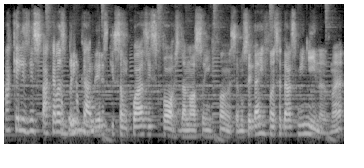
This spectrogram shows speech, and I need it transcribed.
Aqueles, aquelas brincadeiras que são quase esportes da nossa infância. Não sei da infância das meninas, né?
